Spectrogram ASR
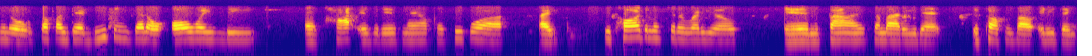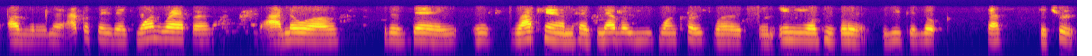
you know stuff like that do you think that'll always be as hot as it is now? Because people are like it's hard to listen to the radio and find somebody that is talking about anything other than that. I could say there's one rapper I know of to this day. Is Rakim has never used one curse word in any of his lyrics. You can look, that's the truth.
